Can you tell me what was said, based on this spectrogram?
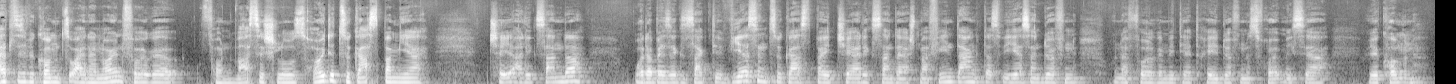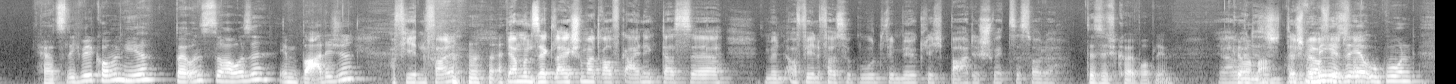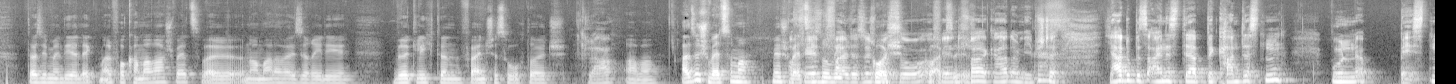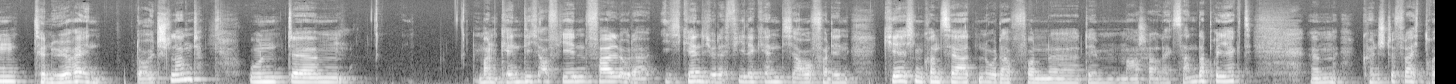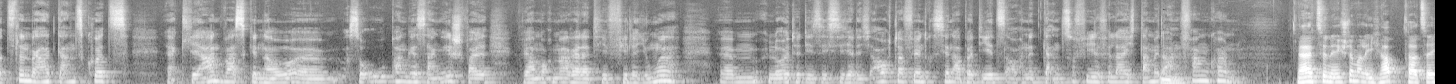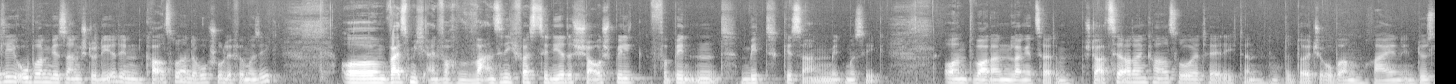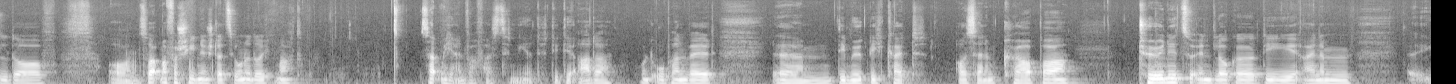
Herzlich willkommen zu einer neuen Folge von Was ist los? Heute zu Gast bei mir Jay Alexander oder besser gesagt, wir sind zu Gast bei Jay Alexander. Erstmal vielen Dank, dass wir hier sein dürfen und eine Folge mit dir drehen dürfen. Es freut mich sehr. Willkommen. Herzlich willkommen hier bei uns zu Hause im Badische. Auf jeden Fall. Wir haben uns ja gleich schon mal darauf geeinigt, dass äh, man auf jeden Fall so gut wie möglich Badisch schwätzen soll. Das ist kein Problem. Ja, Können wir das machen. ist- das Also für mich ist es eher ungewohnt, dass ich meinen Dialekt mal vor Kamera schwätze, weil normalerweise rede ich wirklich dann feinstes Hochdeutsch. Klar. Aber also schwätzen wir. Wir Auf schwätzen jeden so Fall, wie das ist Gosch so auf jeden ist. Fall gerade am liebsten. Ja, du bist eines der bekanntesten und besten Tenöre in Deutschland und ähm, man kennt dich auf jeden Fall oder ich kenne dich oder viele kennen dich auch von den Kirchenkonzerten oder von äh, dem Marshall Alexander Projekt. Ähm, könntest du vielleicht trotzdem mal ganz kurz erklären, was genau äh, so Operngesang ist, weil wir haben auch immer relativ viele junge ähm, Leute, die sich sicherlich auch dafür interessieren, aber die jetzt auch nicht ganz so viel vielleicht damit Mhm. anfangen können. Ja, zunächst einmal, ich habe tatsächlich Operngesang studiert in Karlsruhe an der Hochschule für Musik, weil es mich einfach wahnsinnig fasziniert, das Schauspiel verbindend mit Gesang, mit Musik. Und war dann lange Zeit im Staatstheater in Karlsruhe tätig, dann in der Deutsche Oper am Rhein in Düsseldorf. Und so hat man verschiedene Stationen durchgemacht. Es hat mich einfach fasziniert, die Theater- und Opernwelt, ähm, die Möglichkeit aus seinem Körper Töne zu entlocken, die einem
